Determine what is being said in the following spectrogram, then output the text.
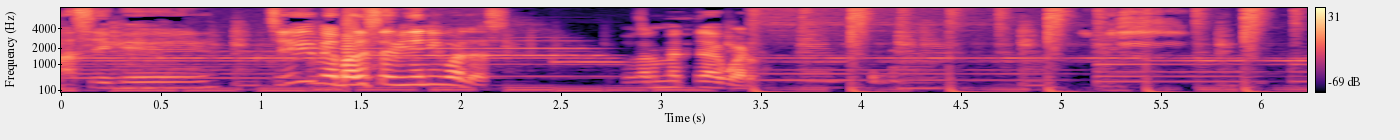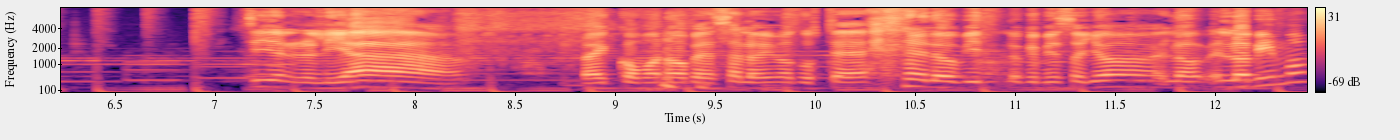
Así que sí, me parece bien igual así. Totalmente de acuerdo. Sí, en realidad, no hay como no pensar lo mismo que ustedes, lo, lo que pienso yo, es lo, lo mismo.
